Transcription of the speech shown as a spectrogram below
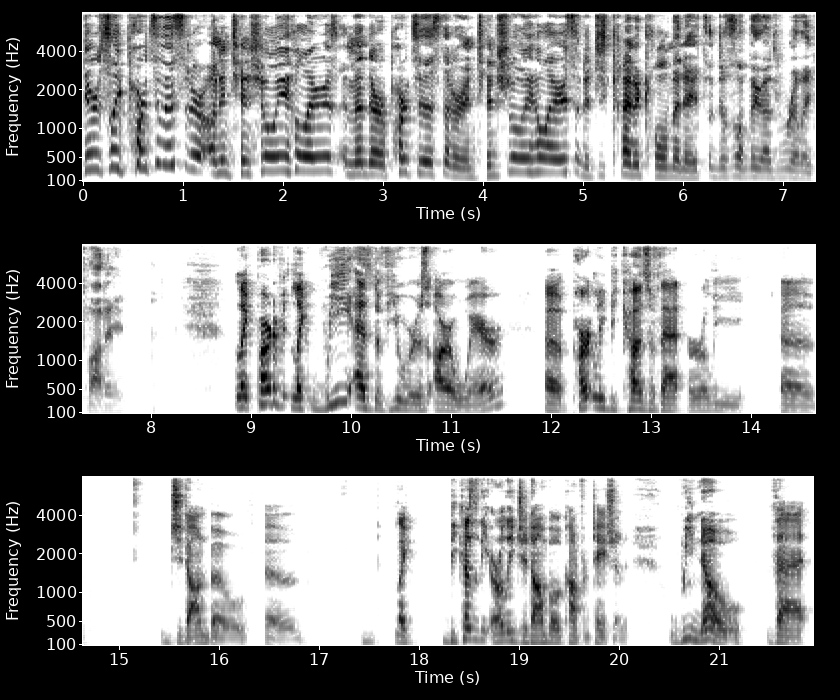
there's like parts of this that are unintentionally hilarious, and then there are parts of this that are intentionally hilarious, and it just kind of culminates into something that's really funny. Like part of it like we as the viewers are aware uh partly because of that early uh jidanbo uh like because of the early jidanbo confrontation we know that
